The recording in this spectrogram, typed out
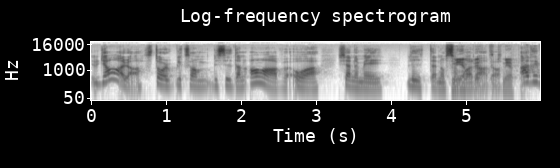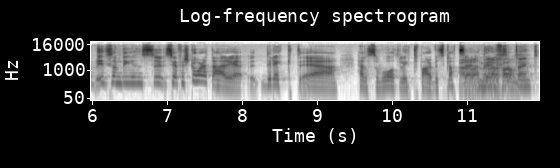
jag då? Står liksom vid sidan av och känner mig liten och Knepigt, sårad. Och, knepigt. ja, det, är liksom, det en, så jag förstår att det här är direkt eh, hälsovådligt på arbetsplatser. Ja, att Men det jag liksom, fattar inte.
